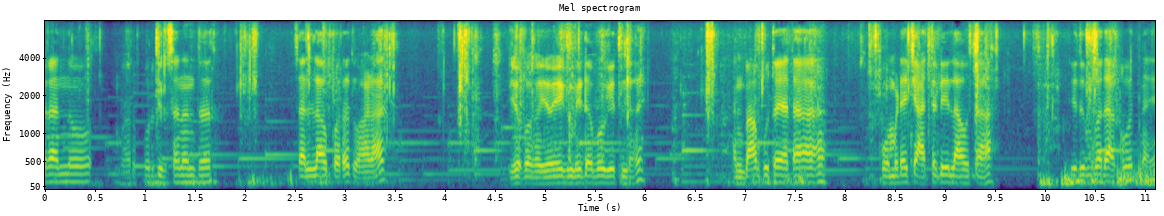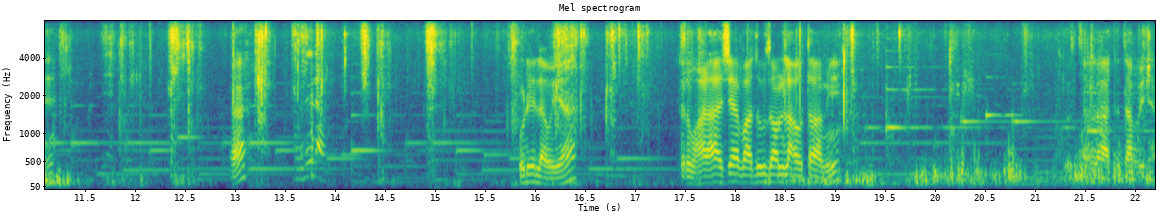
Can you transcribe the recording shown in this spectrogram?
मित्रांनो भरपूर दिवसानंतर चालला परत वाळात यो बघा यो एक मी डबो घेतलाय. आणि बापू तर आता कोंबड्याची आतडी लावता. ती तुमका दाखवत नाही. हा? पुढे लावूया. तर व्हाळाच्या बाजूक जाऊन लावता आम्ही. चला आता जाऊया.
